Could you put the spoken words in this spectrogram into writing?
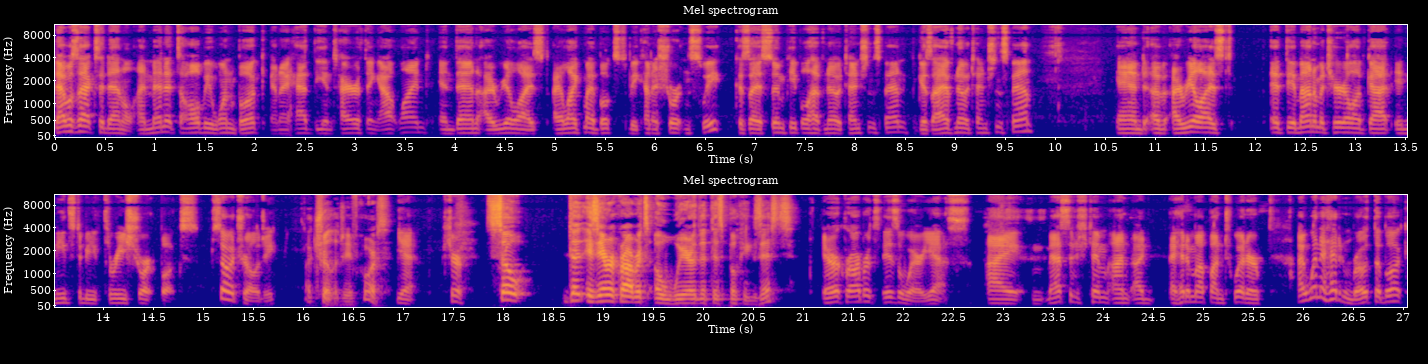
That was accidental. I meant it to all be one book, and I had the entire thing outlined. And then I realized I like my books to be kind of short and sweet because I assume people have no attention span because I have no attention span. And uh, I realized at the amount of material I've got, it needs to be three short books. So a trilogy. A trilogy, of course. Yeah, sure. So does, is Eric Roberts aware that this book exists? Eric Roberts is aware. Yes, I messaged him on. I, I hit him up on Twitter. I went ahead and wrote the book,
